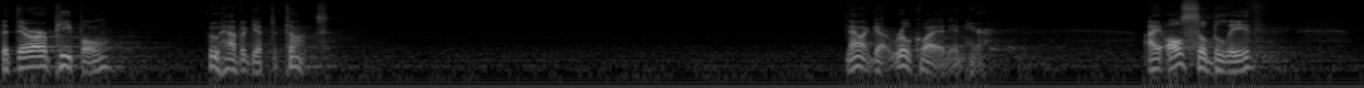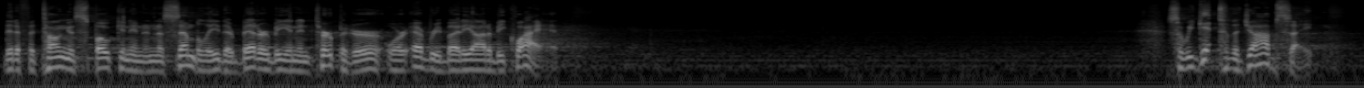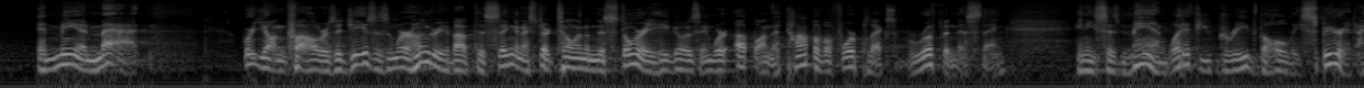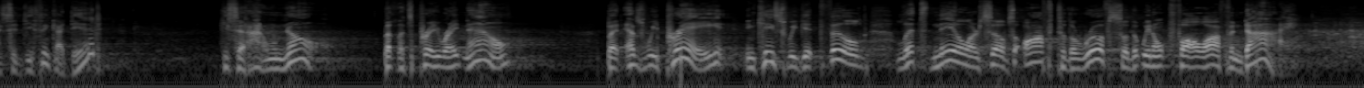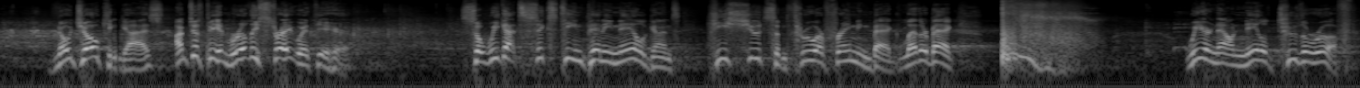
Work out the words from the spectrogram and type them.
that there are people who have a gift of tongues. Now it got real quiet in here. I also believe that if a tongue is spoken in an assembly, there better be an interpreter or everybody ought to be quiet. So we get to the job site, and me and Matt we're young followers of Jesus and we're hungry about this thing. And I start telling him this story. He goes, and we're up on the top of a fourplex roofing this thing. And he says, Man, what if you grieved the Holy Spirit? I said, Do you think I did? He said, I don't know, but let's pray right now. But as we pray, in case we get filled, let's nail ourselves off to the roof so that we don't fall off and die. No joking, guys. I'm just being really straight with you here. So we got 16 penny nail guns. He shoots them through our framing bag, leather bag. We are now nailed to the roof.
